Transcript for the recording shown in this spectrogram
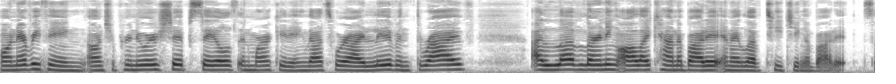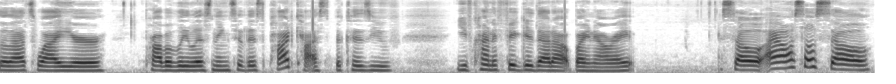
on everything entrepreneurship, sales, and marketing. That's where I live and thrive. I love learning all I can about it, and I love teaching about it. So that's why you're probably listening to this podcast because you've you've kind of figured that out by now, right? So I also sell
